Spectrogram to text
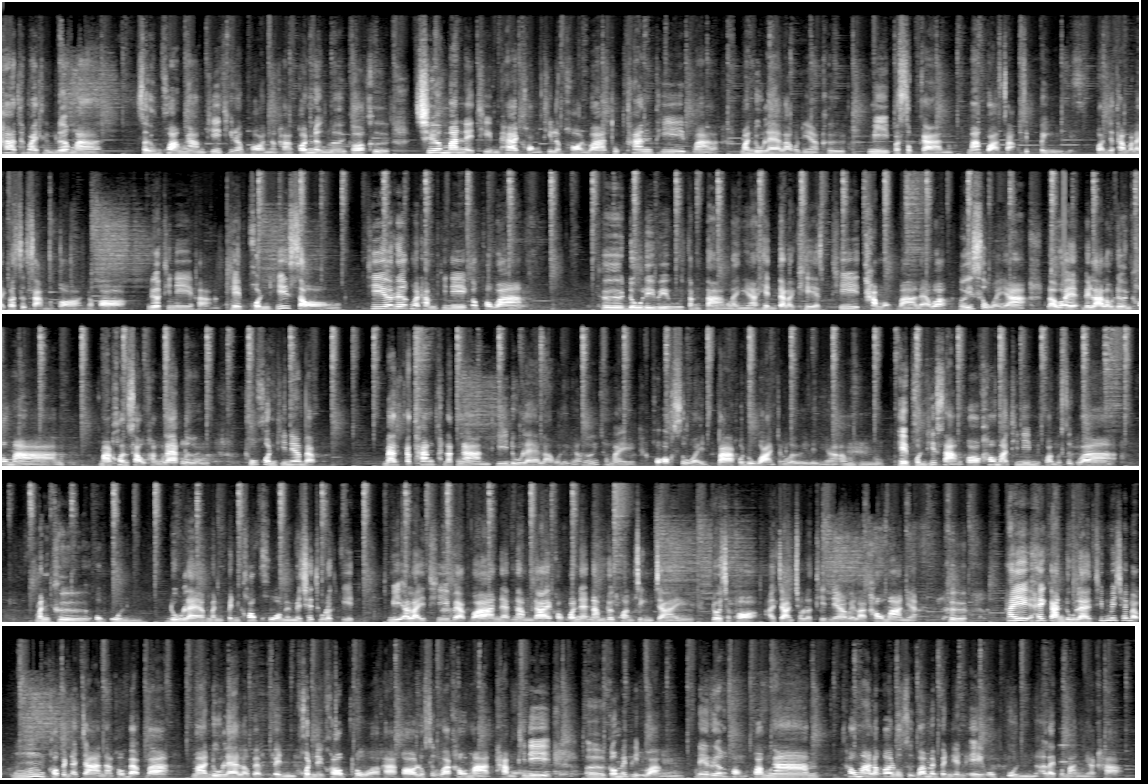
ค่ะทำไมถึงเลือกมาเสริมความงามที่ธีรพรนะคะ ก็หนึ่งเลยก็คือเชื่อมั่นในทีมแพทย์ของธีรพรว่าทุกท่านที่มามาดูแลเราเนี่ยคือมีประสบการณ์มากกว่า 30 ปี ก่อนจะทำอะไรก็ศึกษามาก่อน แล้วก็เลือกที่นี่ค่ะ เหตุผลที่สองที่เลือกมาทำที่นี่ก็เพราะว่าคือดูรีวิวต่างๆ อะไรเงี้ย เห็นแต่ละเคสที่ทำออกมาแล้วว่าเฮ้ยสวยอะแล้วเวลาเราเดินเข้ามา มาคอนซัลท์ครั้งแรกเลย ทุกคนที่เนี่ยแบบแม้กระทั่งพนักงานที่ดูแลเราอะไรเงี้ยเฮ้ยทำไมเขาออกสวยตาเขาดูหวานจังเลยอะไรเงี้ยอือหือเหตุผลที่ 3 ก็เข้ามาที่นี่มีความรู้สึกว่ามันคืออบอุ่น ดูแลมันเป็นครอบครัวมันไม่ใช่ธุรกิจ มีอะไรที่แบบว่าแนะนำได้เขาก็แนะนำด้วยความจริงใจ โดยเฉพาะอาจารย์ชลทิศเนี่ยเวลาเข้ามาเนี่ยคือให้ให้การดูแลที่ไม่ใช่แบบอืมเขาเป็นอาจารย์นะเขาแบบว่า มาดูแลเราแบบเป็นคนในครอบครัวค่ะ ก็รู้สึกว่าเข้ามาทำที่นี่เออก็ไม่ผิดหวังในเรื่องของความงาม เข้ามาแล้วก็รู้สึกว่ามันเป็นกันเองอบอุ่นอะไรประมาณนี้ค่ะ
